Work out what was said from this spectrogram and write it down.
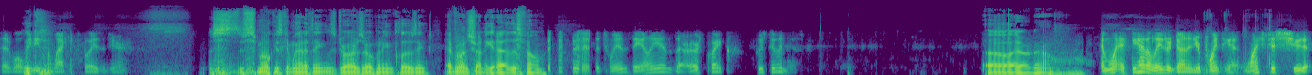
said, "Well, we need some wacky toys in here." Smoke is coming out of things. Drawers are opening and closing. Everyone's trying to get out of this film. The twins, the aliens, the earthquake. Who's doing this? Oh, I don't know. And what, if you had a laser gun and you're pointing it, why don't you just shoot it?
